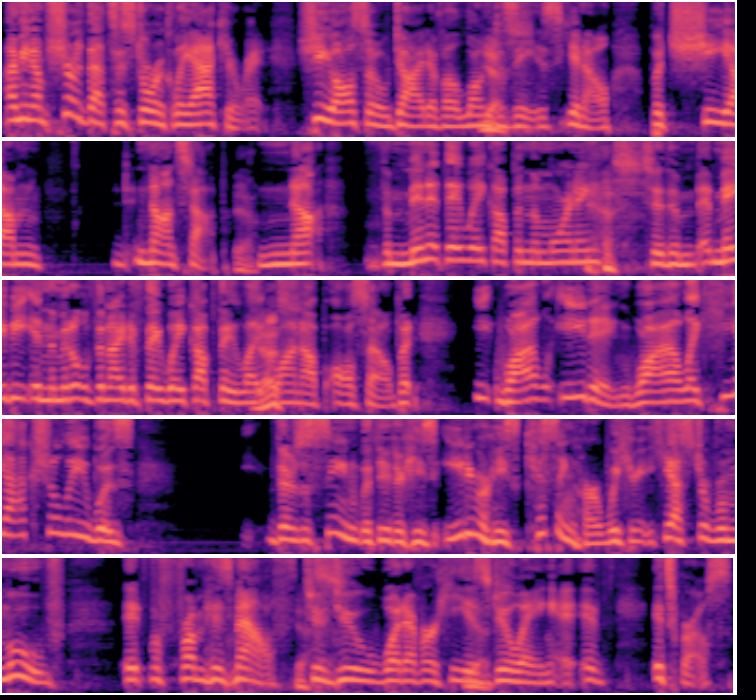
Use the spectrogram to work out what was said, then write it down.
I mean, I'm sure that's historically accurate. She also died of a lung Yes. disease, you know, but she um nonstop, Yeah. not the minute they wake up in the morning Yes. to the maybe in the middle of the night if they wake up they light Yes. one up also but e- while eating while like he actually was there's a scene with either he's eating or he's kissing her where he he has to remove it from his mouth Yes. to do whatever he is doing it, it- it's gross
